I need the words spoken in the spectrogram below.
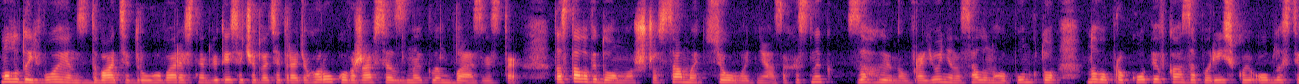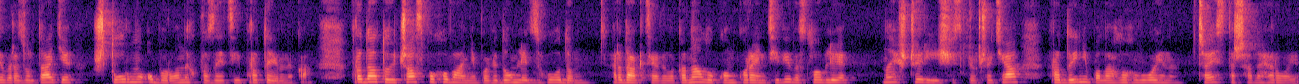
Молодий воїн з 22 вересня 2023 року вважався зниклим безвісти. Та стало відомо, що саме цього дня захисник загинув в районі населеного пункту Новопрокопівка Запорізької області в результаті штурму оборонних позицій противника. Про дату і час поховання повідомлять згодом. Редакція телеканалу Конкурент ТІВІ висловлює найщиріші співчуття родині полеглого воїна, честь та шана герою.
